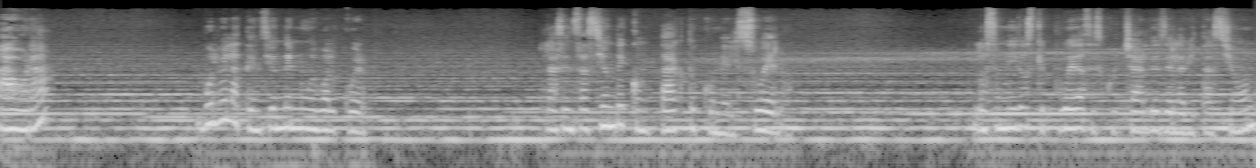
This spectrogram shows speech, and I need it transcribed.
Ahora Vuelve la atención de nuevo al cuerpo. La sensación de contacto con el suelo. Los sonidos que puedas escuchar desde la habitación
